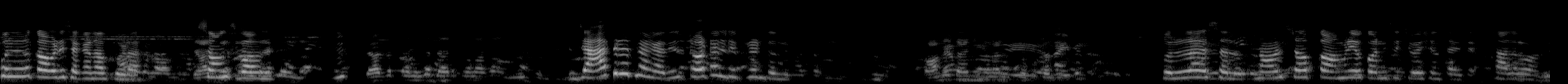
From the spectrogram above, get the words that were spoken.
ఫుల్ కామెడీ సెకండ్ హాఫ్ కూడా. సాంగ్స్ బాగున్నాయి. Hmm? జాతరత్నం కాదు. ఇది టోటల్ డిఫరెంట్ ఉంది మొత్తం. ఫుల్ అసలు నాన్ స్టాప్ కామెడీ కొన్ని సిచ్యువేషన్స్ అయితే. చాలా బాగుంది.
